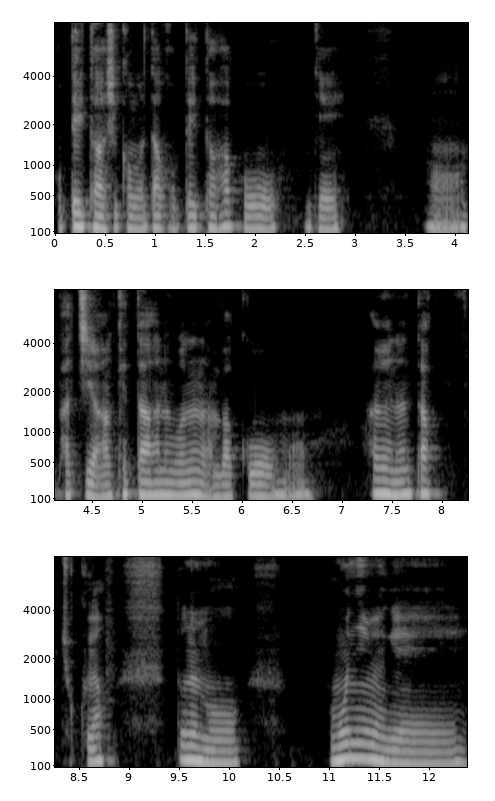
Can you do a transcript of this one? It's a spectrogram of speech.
업데이트 하실 거면 딱 업데이트 하고 이제 어, 받지 않겠다 하는 거는 안 받고 뭐 하면은 딱 좋고요. 또는 뭐 부모님에게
